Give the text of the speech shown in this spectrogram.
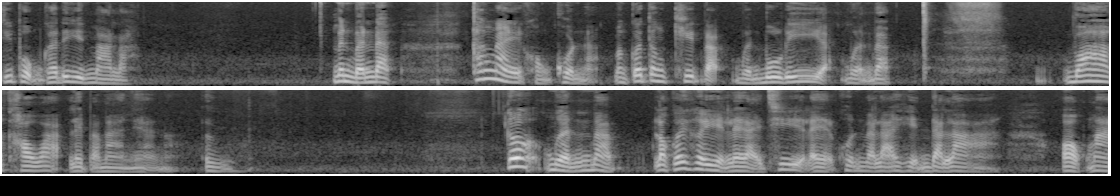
ที่ผมเคยได้ยินมาล่ะ มันเหมือนแบบข้างในของคนอะ มันก็ต้องคิดแบบเหมือนบูรี่อะ เหมือนแบบ ว่าเขาอะอะไรประมาณเนี้ยเนาะเออ ก็เหมือนแบบ เราก็เคยเห็นหลาย ๆ ที่หลายคนเวลาเห็นดารา ออกมา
